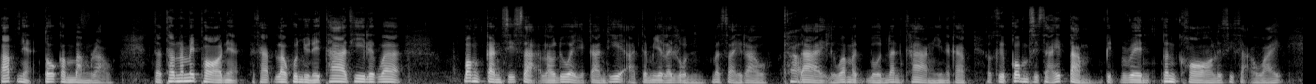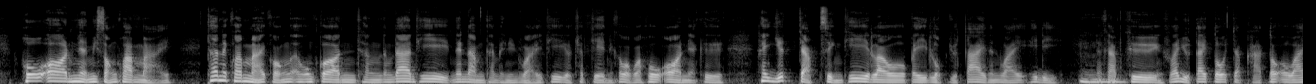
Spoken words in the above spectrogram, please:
ปั๊บเนี่ยโต๊ะกำบังเรา แต่เท่านั้นไม่พอเนี่ยนะครับเราควรอยู่ในท่าที่เรียกว่า ป้องกันศีรษะเราด้วยจากการที่อาจจะมีอะไรหล่นมาใส่เราครับได้ หรือว่ามาโดนด้านข้างอย่างนี้นะครับ ก็คือก้มศีรษะให้ต่ำปิดบริเวณต้นคอหรือศีรษะเอาไว้ hold on เนี่ยมี 2 ความหมาย ถ้าในความหมายขององค์กรทางทางด้านที่แนะนำทำแผ่นดินไหวที่ชัดเจนเนี่ยเขาบอกว่า hold on เนี่ยคือให้ยึดจับสิ่งที่เราไปหลบอยู่ใต้นั้นไว้ให้ดีนะครับคืออย่างว่าอยู่ใต้โต๊ะจับขาโต๊ะเอาไว้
